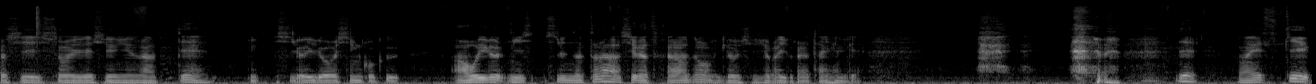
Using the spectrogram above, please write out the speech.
年そういう収入があって白色申告青色にするんだったら4月からの領収書がいるから大変みたいな で毎月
